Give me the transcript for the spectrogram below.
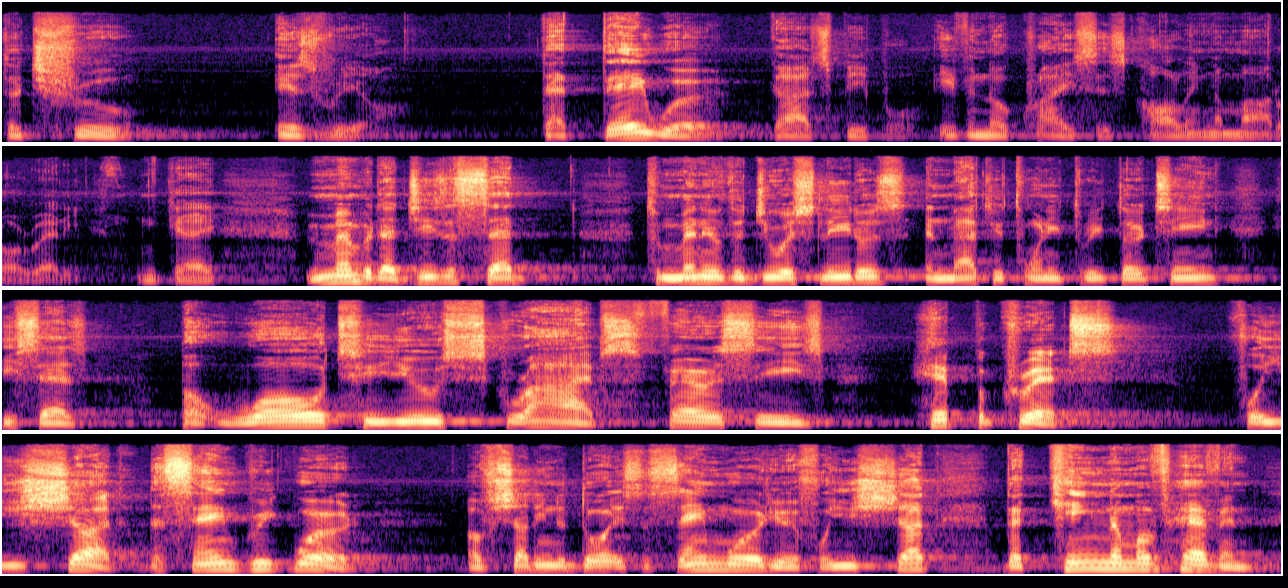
the true Israel, that they were God's people, even though Christ is calling them out already. Okay? Remember that Jesus said to many of the Jewish leaders in Matthew 23 13, he says, But woe to you, scribes, Pharisees, hypocrites! for you shut, the same Greek word of shutting the door, it's the same word here, for you shut the kingdom of heaven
